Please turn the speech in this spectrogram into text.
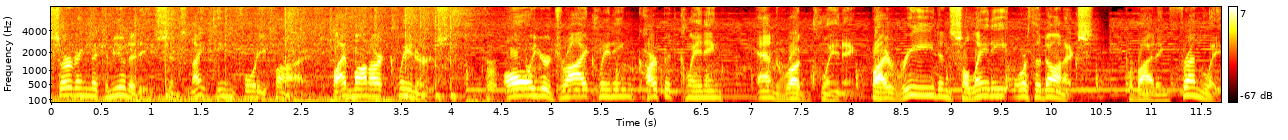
serving the community since 1945. By Monarch Cleaners, for all your dry cleaning, carpet cleaning, and rug cleaning. By Reed and Solani Orthodontics, providing friendly,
